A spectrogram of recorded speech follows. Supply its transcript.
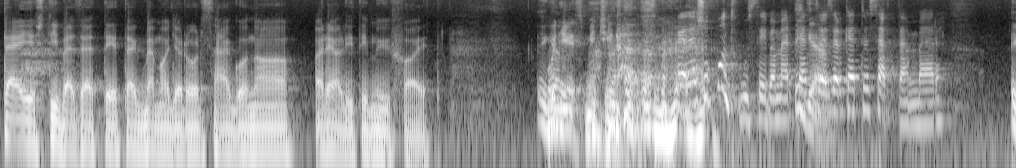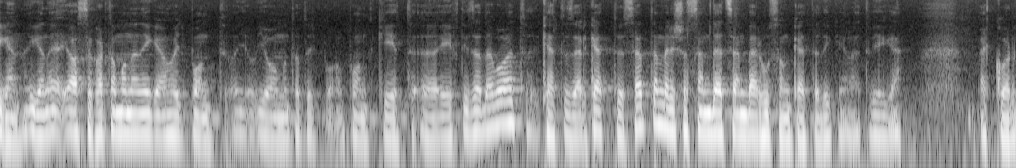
te és ti vezettétek be Magyarországon a, a reality műfajt. Igen. Hogy ész, mit csinálsz? Ráadásul pont 20 éve, mert 2002. szeptember. Igen, igen, azt akartam mondani, igen, hogy pont, jól mondtad, hogy pont két évtizede volt, 2002. szeptember, és azt hiszem december 22-én lett vége. Ekkor,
